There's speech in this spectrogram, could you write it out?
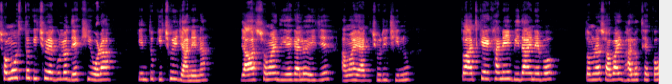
সমস্ত কিছু এগুলো দেখি, ওরা কিন্তু কিছুই জানে না। যাওয়ার সময় দিয়ে গেল এই যে আমায় এক ঝুড়ি ঝিনুক। তো আজকে এখানেই বিদায় নেব। তোমরা সবাই ভালো থেকো।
